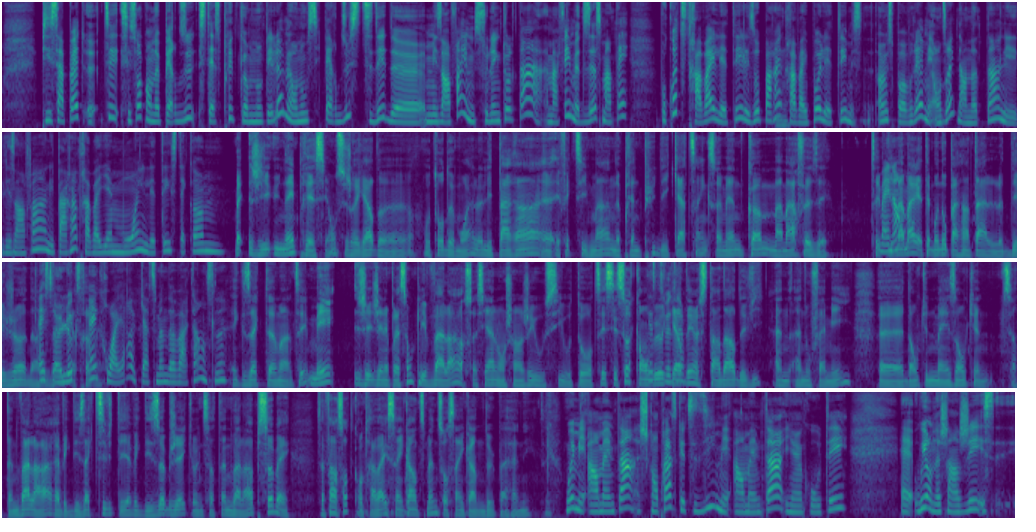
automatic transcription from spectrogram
Puis ça peut être, euh, tu sais, c'est sûr qu'on a perdu cet esprit de communauté-là, mais on a aussi perdu cette idée de. Mes enfants, ils me soulignent tout le temps. Ma fille me disait ce matin, pourquoi tu travailles l'été? Les autres parents ne mm. travaillent pas l'été. Mais un, c'est pas vrai, mais on dirait que dans notre temps, les, enfants, les parents travaillaient moins l'été. C'était comme. Ben, j'ai une impression, si je regarde euh, autour de moi, les parents, euh, effectivement, ne prennent plus des 4-5 semaines comme ma mère faisait. Ben ma mère était monoparentale déjà dans C'est un luxe incroyable, quatre semaines de vacances. Là. Exactement. Mais j'ai l'impression que les valeurs sociales ont changé aussi autour. c'est sûr qu'on veut garder un standard de vie à, nos familles, euh, donc une maison qui a une certaine valeur, avec des activités, avec des objets qui ont une certaine valeur. Puis ça, ben, ça fait en sorte qu'on travaille 50 semaines sur 52 par année. Oui, mais en même temps, je comprends ce que tu dis, mais en même temps, il y a un côté euh, oui, on a changé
